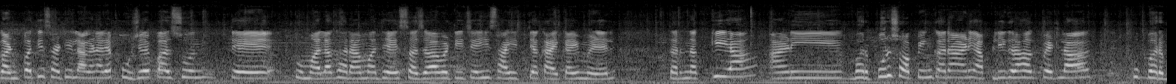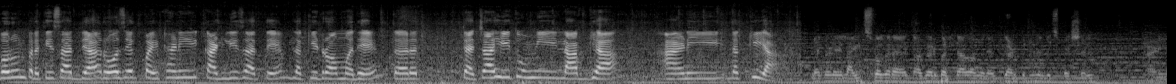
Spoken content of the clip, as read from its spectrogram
गणपतीसाठी लागणाऱ्या पूजेपासून ते तुम्हाला घरामध्ये सजावटीचेही साहित्य काय काय मिळेल तर नक्की या आणि भरपूर शॉपिंग करा आणि आपली ग्राहक पेठला खूप भरभरून प्रतिसाद द्या. रोज एक पैठणी काढली जाते लकी ड्रॉमध्ये तर त्याचाही तुम्ही लाभ घ्या आणि नक्की या. आपल्याकडे लाईट्स वगैरे आहेत अगरबत्त्या वगैरे आहेत गणपतीसाठी स्पेशल आणि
